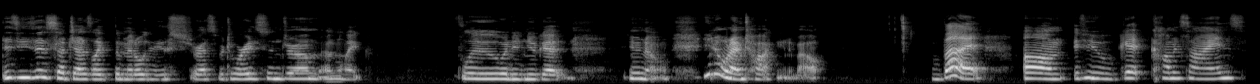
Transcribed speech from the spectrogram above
diseases such as like the Middle East respiratory syndrome and like flu and then you get you know, you know what I'm talking about. But um, if you get common signs,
